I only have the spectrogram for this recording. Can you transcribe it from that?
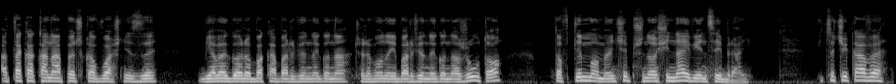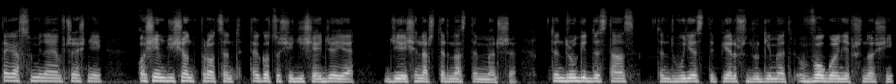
A taka kanapeczka właśnie z białego robaka barwionego na czerwono i barwionego na żółto, to w tym momencie przynosi najwięcej brań. I co ciekawe, tak jak wspominałem wcześniej, 80% tego, co się dzisiaj dzieje, dzieje się na 14 metrze. Ten drugi dystans, ten 21, drugi metr w ogóle nie przynosi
